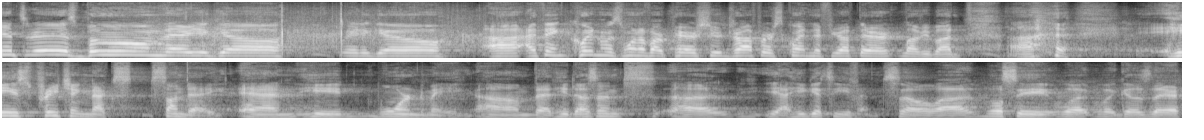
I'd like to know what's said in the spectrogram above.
Answer is boom, there you go. Way to go. Uh, I think Quentin was one of our parachute droppers. Quentin, if you're up there, love you, bud. Uh, he's preaching next Sunday, and he warned me um, that he doesn't, uh, yeah, he gets even. So uh, we'll see what, what goes there.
